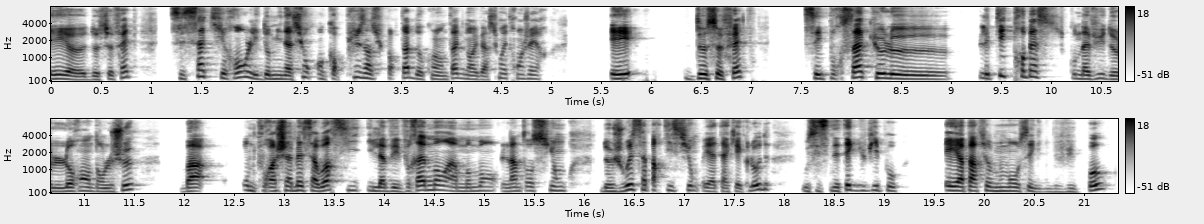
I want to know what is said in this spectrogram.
Et de ce fait, c'est ça qui rend les dominations encore plus insupportables que dans les versions étrangères. Et de ce fait, c'est pour ça que le... les petites promesses qu'on a vues de Laurent dans le jeu, bah, on ne pourra jamais savoir s'il avait vraiment à un moment l'intention de jouer sa partition et attaquer Claude, ou si ce n'était que du pipeau. Et à partir du moment où c'est du pipeau,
